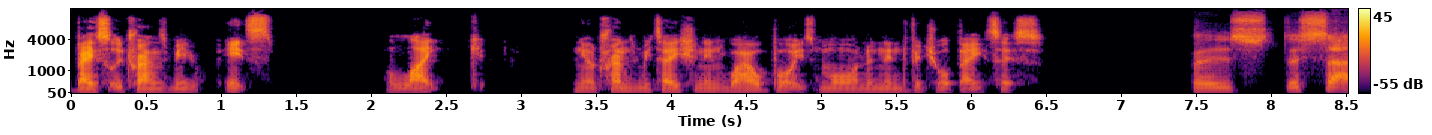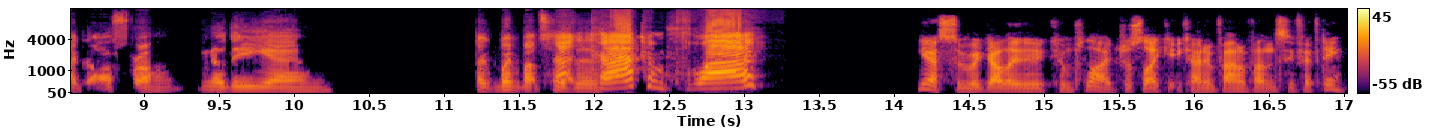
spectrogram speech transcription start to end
basically transmute. It's like you know transmutation in WoW, but it's more on an individual basis. because this set I got off from you know the um. I went back to That the car can fly. Yes, the regalia can fly just like it can in Final Fantasy 15.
